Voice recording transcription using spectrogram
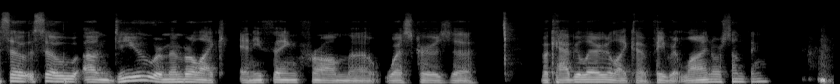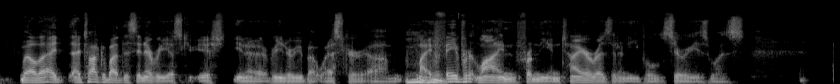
So, so um, do you remember like anything from uh, Wesker's uh, vocabulary, like a favorite line or something? Well, I, I talk about this in every ish, ish- you know every interview about Wesker. Um, My Mhm. favorite line from the entire Resident Evil series was,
